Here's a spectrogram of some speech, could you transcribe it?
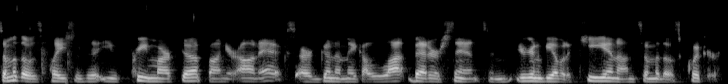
some of those places that you've pre-marked up on your onX are going to make a lot better sense and you're going to be able to key in on some of those quicker.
